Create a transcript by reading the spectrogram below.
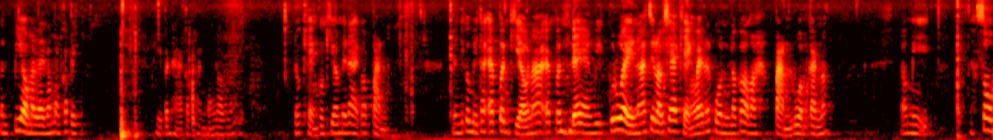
มันเปรี้ยวมันอะไรแล้วมันก็ไป มีปัญหากับฟันของเรานะแล้วแข็งก็เคี้ยวไม่ได้ก็ปั่น ในนี้ก็มีทั้งแอปเปิลเขียวนะแอปเปิลแดงมีกล้วยนะที่เราแช่แข็งไว้นะทุกคนแล้วก็เอามาปั่นรวมกันเนาะแล้วมีอีกส้ม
